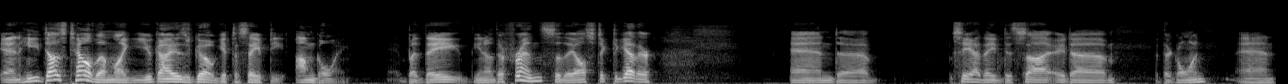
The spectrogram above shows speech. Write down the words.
and he does tell them like, you guys go, get to safety, I'm going. But they, you know, they're friends, so they all stick together. And uh, so yeah, they decide uh, that they're going, and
